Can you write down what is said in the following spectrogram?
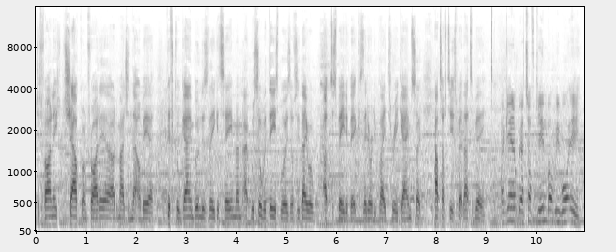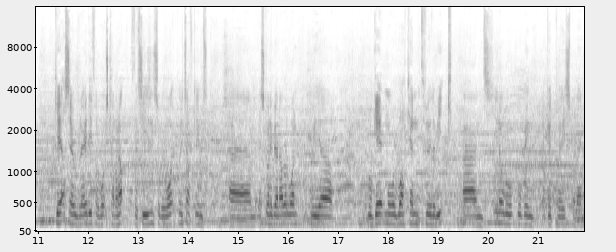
Just finally, Schalke on Friday. I'd imagine that'll be a difficult game, Bundesliga team. Um, we saw with these boys, obviously they were up to speed a bit because they'd already played three games. So how tough do you expect that to be? Again, it'll be a tough game, but we want to get ourselves ready for what's coming up for the season. So we want to play tough games. Um, it's going to be another one. We uh, we'll get more work in through the week, and you know we'll, we'll be in a good place for then.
